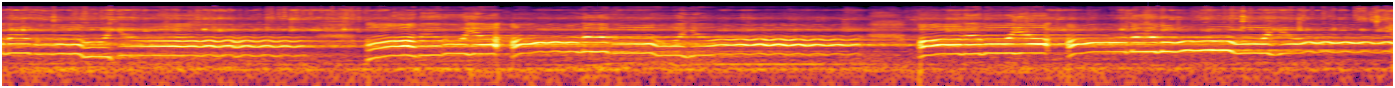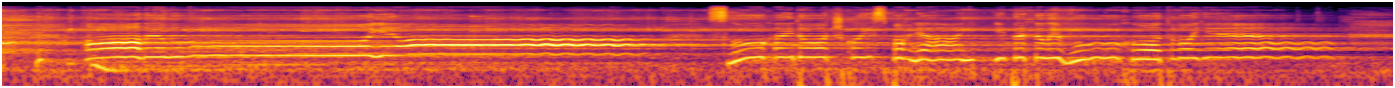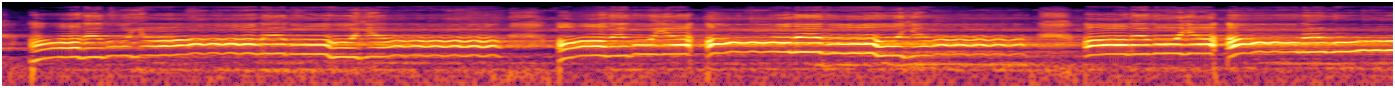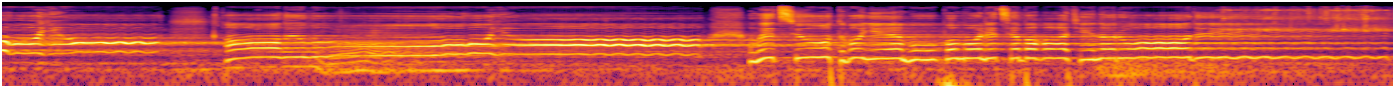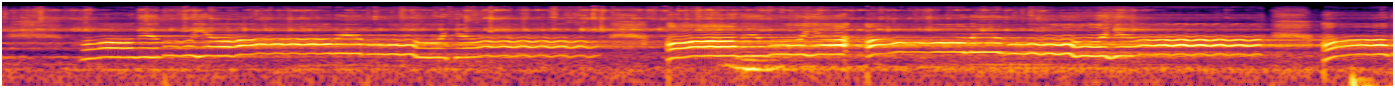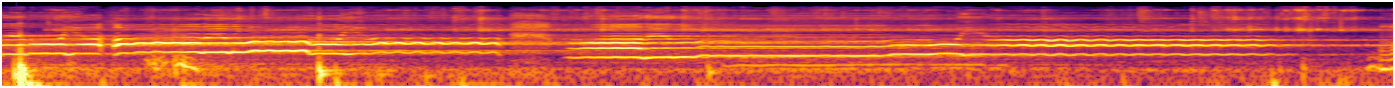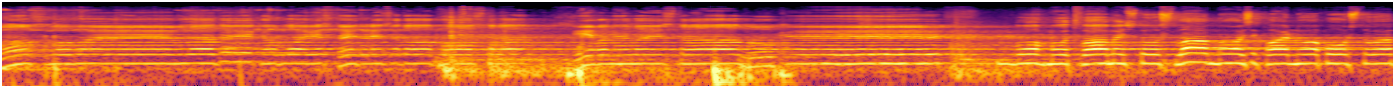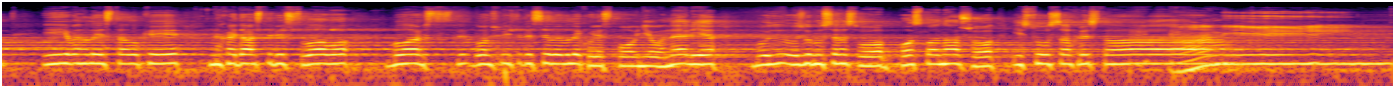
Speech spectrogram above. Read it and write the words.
І вухо твоє. Аллилуйя, аллилуйя, аллилуйя, аллилуйя, аллилуйя, аллилуйя, аллилуйя. Лицю твоєму помоляться багаті народи. Того славного і захвального апостола і євангелиста Луки, нехай дасть тобі слово, благосвітити сили великої сповні Євангелія, возлюбимо сина свого, Господа нашого Ісуса Христа. Амінь.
